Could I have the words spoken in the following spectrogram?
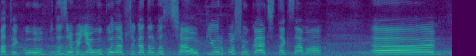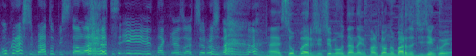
patyków do zrobienia łuku na przykład albo strzał, piór poszukać tak samo. E, ukraść bratu pistolet i takie rzeczy różne. E, super, życzymy udanego Falconu, bardzo Ci dziękuję.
